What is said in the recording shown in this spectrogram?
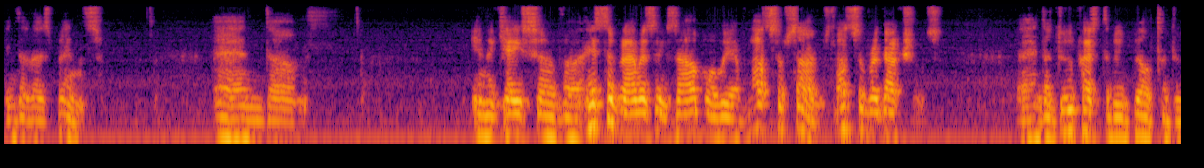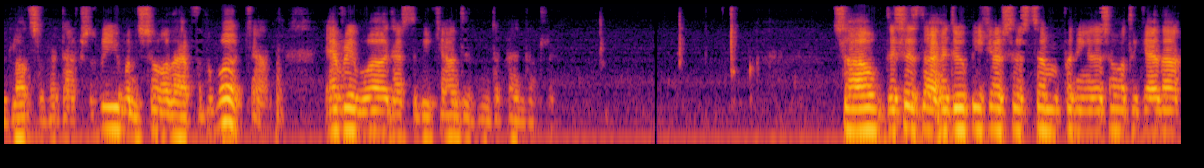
into those bins. And um, in the case of uh, histogram as an example, we have lots of sums, lots of reductions. And the Hadoop has to be built to do lots of reductions. We even saw that for the word count. Every word has to be counted independently. So this is the Hadoop ecosystem, putting this all together.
